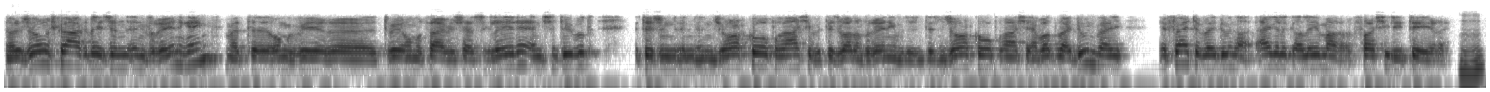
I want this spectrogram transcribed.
Nou, de zorgschakel is een, een vereniging met uh, ongeveer 265 leden in Sint-Hubert. Het is een, een, een, zorgcoöperatie, het is wel een vereniging, maar het is, het is een zorgcoöperatie. En wat wij doen, wij, in feite, wij doen eigenlijk alleen maar faciliteren. Mm -hmm.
